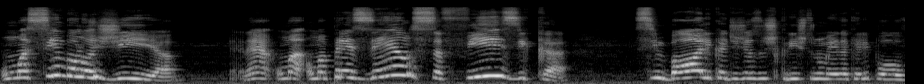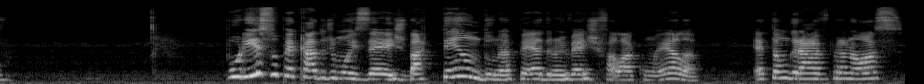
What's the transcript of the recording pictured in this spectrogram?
uma simbologia, né? uma, uma presença física, simbólica de Jesus Cristo no meio daquele povo. Por isso o pecado de Moisés batendo na pedra ao invés de falar com ela é tão grave para nós.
